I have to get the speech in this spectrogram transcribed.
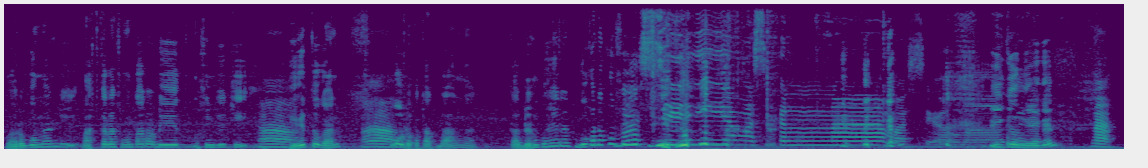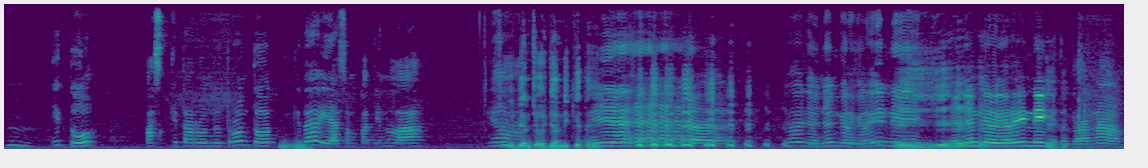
Baru gua mandi masker langsung taruh di mesin cuci. Ah. gitu kan? Ah. oh udah ketat banget. Dan gue heran gue kena covid. Masih iya masih kena masih Allah. Bingung ya kan? Nah itu pas kita runtut-runtut kita ya sempat inilah ya. Sehujan sehujan dikit ya? Iya. Ya jangan gara-gara ini. Iya. jangan gara-gara ini gitu kan. Nah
